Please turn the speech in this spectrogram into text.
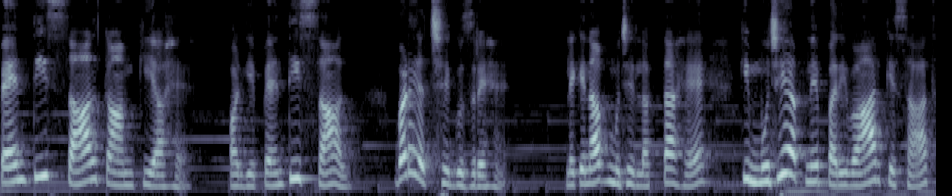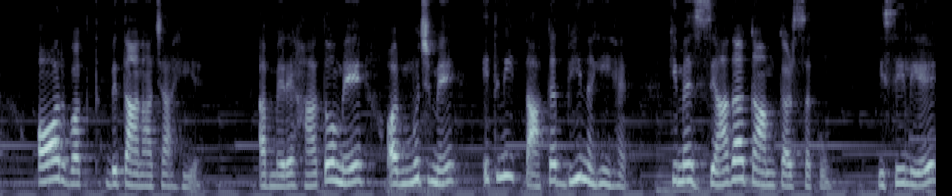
35 साल काम किया है और ये 35 साल बड़े अच्छे गुजरे हैं। लेकिन अब मुझे लगता है कि मुझे अपने परिवार के साथ और वक्त बिताना चाहिए। अब मेरे हाथों में और मुझमें इतनी ताकत भी नहीं है कि मैं ज़्यादा काम कर सकूँ। इसीलिए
